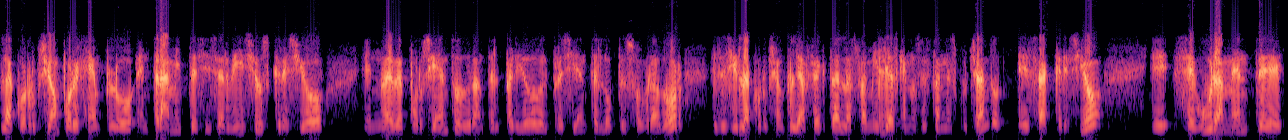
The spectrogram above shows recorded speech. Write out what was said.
La corrupción, por ejemplo, en trámites y servicios creció en 9% durante el periodo del presidente López Obrador, es decir, la corrupción que le afecta a las familias que nos están escuchando, esa creció. Eh, seguramente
